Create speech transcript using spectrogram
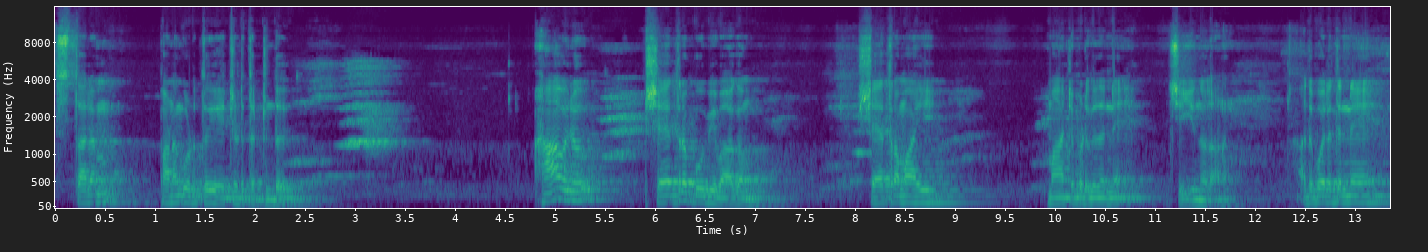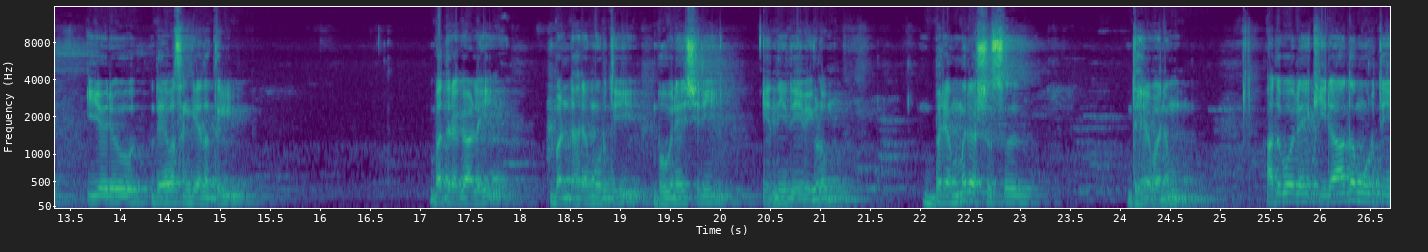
സ്ഥലം പണം കൊടുത്ത് ഏറ്റെടുത്തിട്ടുണ്ട്. ആ ഒരു ക്ഷേത്ര ഭൂവിഭാഗം ക്ഷേത്രമായി മാറ്റപ്പെടുക തന്നെ ചെയ്യുന്നതാണ്. അതുപോലെ തന്നെ ഈ ഒരു ദേവസങ്കേതത്തിൽ ഭദ്രകാളി ഭണ്ഡാരമൂർത്തി ഭുവനേശ്വരി എന്നീ ദേവികളും ബ്രഹ്മരക്ഷസ് ദേവനും അതുപോലെ കിരാതമൂർത്തി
